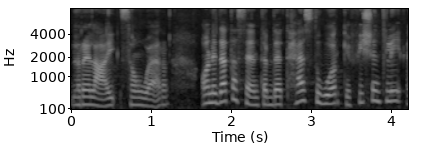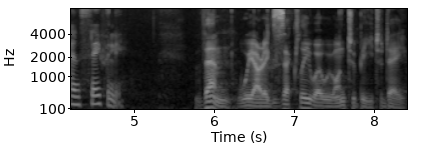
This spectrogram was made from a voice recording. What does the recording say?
rely somewhere on a data center that has to work efficiently and safely. Then we are exactly where we want to be today,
